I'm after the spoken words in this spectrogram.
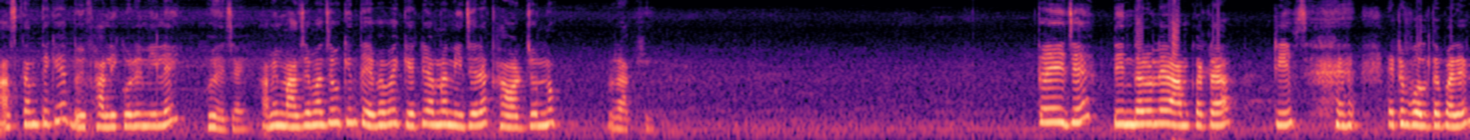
মাঝখান থেকে দুই ফালি করে নিলেই হয়ে যায়। আমি মাঝে মাঝেও কিন্তু এভাবে কেটে আমরা নিজেরা খাওয়ার জন্য রাখি। তো এই যে তিন ধরনের আম কাটা টিপস, এটা বলতে পারেন।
